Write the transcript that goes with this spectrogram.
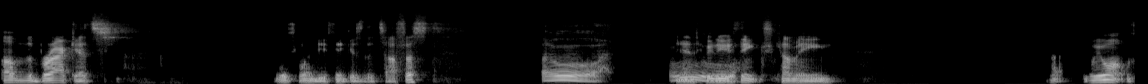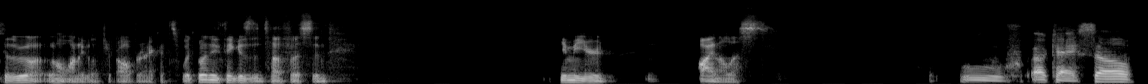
of the brackets, which one do you think is the toughest? Oh. And who do you think's coming? Uh, we won't because we won't, we won't want to go through all brackets. Which one do you think is the toughest? And give me your finalists. Ooh, okay. So,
